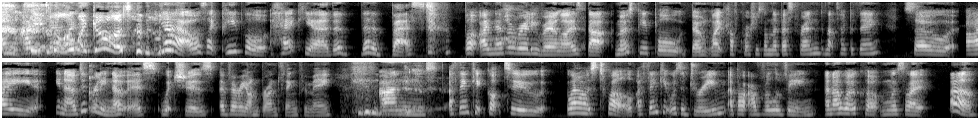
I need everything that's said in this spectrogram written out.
And I People, oh my god! yeah, I was like, people, heck yeah, they're they're the best. But I never really realized that most people don't like have crushes on their best friend and that type of thing. So I, you know, didn't really notice, which is a very on brand thing for me. And I think it got to when I was twelve. I think it was a dream about Avril Lavigne, and I woke up and was like, oh,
